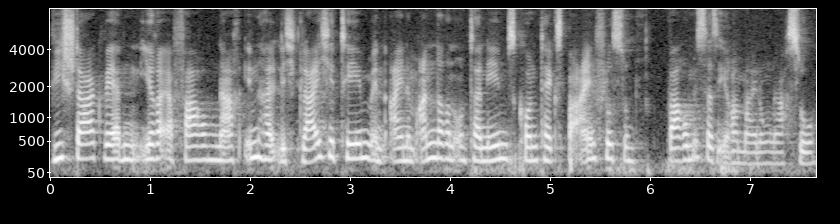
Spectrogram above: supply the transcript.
Wie stark werden Ihrer Erfahrung nach inhaltlich gleiche Themen in einem anderen Unternehmenskontext beeinflusst und warum ist das Ihrer Meinung nach so?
